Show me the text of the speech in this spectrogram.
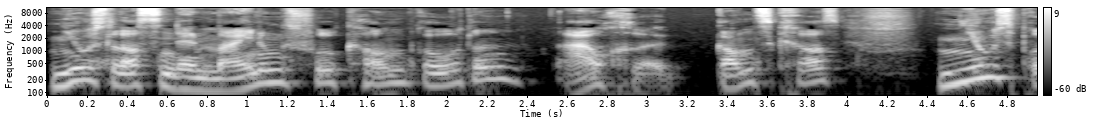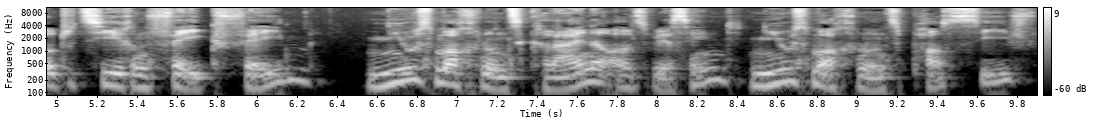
News lassen den Meinungsvulkan brodeln, auch äh, ganz krass. News produzieren Fake Fame. News machen uns kleiner, als wir sind. News machen uns passiv.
